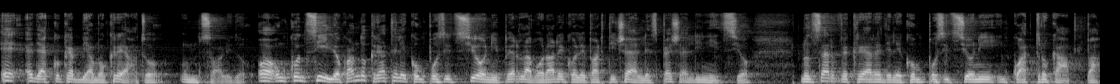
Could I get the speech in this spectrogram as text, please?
ed ecco che abbiamo creato un solido. Ho un consiglio, quando create le composizioni per lavorare con le particelle, specie all'inizio, non serve creare delle composizioni in 4K.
